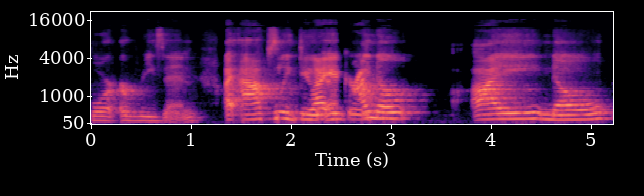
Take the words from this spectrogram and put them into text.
for a reason. I absolutely do. I agree. I know I know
